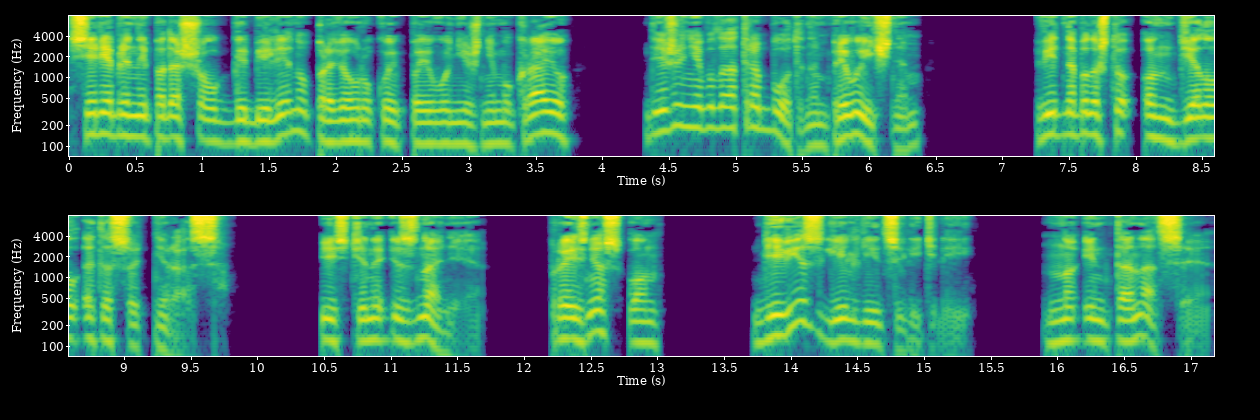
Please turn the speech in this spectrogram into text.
Серебряный подошел к гобелену, провел рукой по его нижнему краю. Движение было отработанным, привычным. Видно было, что он делал это сотни раз. «Истины и знания», — произнес он. Девиз гильдии целителей. Но интонация...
